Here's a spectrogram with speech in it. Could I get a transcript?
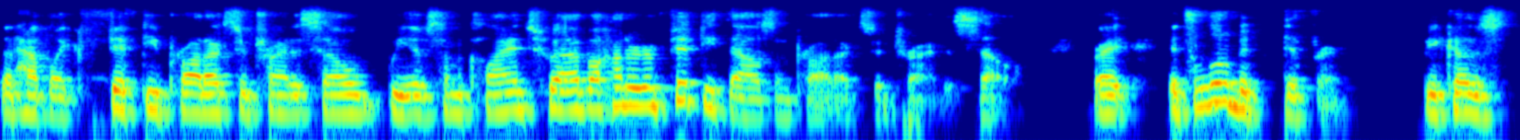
that have like 50 products they're trying to sell. We have some clients who have 150,000 products they're trying to sell, right? It's a little bit different because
